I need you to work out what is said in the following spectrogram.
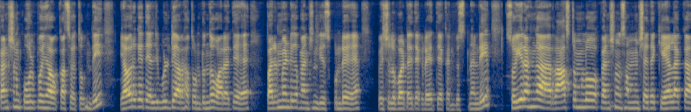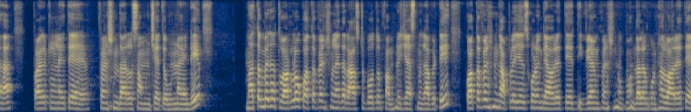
పెన్షన్ కోల్పోయే అవకాశం అయితే ఉంది. ఎవరికైతే ఎలిజిబిలిటీ అర్హత ఉంటుందో వారైతే పర్మనెంట్‌గా పెన్షన్ తీసుకుంటే వెసులుబాటు అయితే ఇక్కడైతే కనిపిస్తుందండి. సో ఈ రకంగా రాష్ట్రంలో పెన్షన్‌కి సంబంధించి అయితే కీలక ప్రకటనలు అయితే పెన్షన్‌దారులకు సంబంధించి అయితే ఉన్నాయండి. మొత్తం మీద త్వరలో కొత్త పెన్షన్లు అయితే రాష్ట్ర ప్రభుత్వం పంపిణీ చేస్తుంది కాబట్టి కొత్త పెన్షన్‌కి అప్లై చేసుకోవడానికి ఎవరైతే దివ్యాంగ్ పెన్షన్ పొందాలనుకుంటున్నారో వారైతే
